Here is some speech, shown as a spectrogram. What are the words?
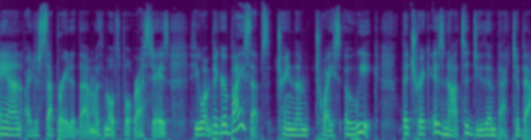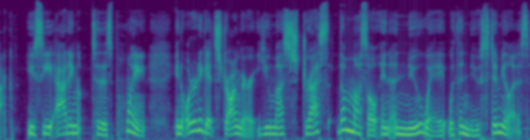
and I just separated them with multiple rest days. If you want bigger biceps, train them twice a week. The trick is not to do them back to back. You see, adding to this point, in order to get stronger, you must stress the muscle in a new way with a new stimulus.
